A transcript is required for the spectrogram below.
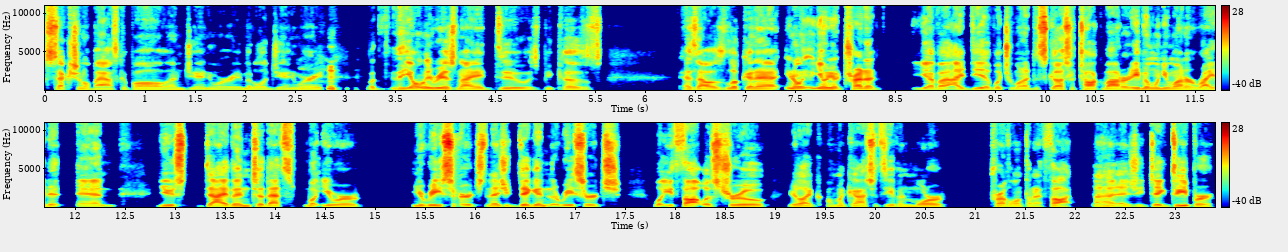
sectional basketball in January, middle of January. but the only reason I do is because as I was looking at, you know, you know, try to you have an idea of what you want to discuss or talk about, or even when you want to write it, and you dive into that's what you were you researched, and as you dig into the research, what you thought was true, you're like, oh my gosh, it's even more prevalent than I thought. Uh, mm-hmm. Uh, as you dig deeper,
